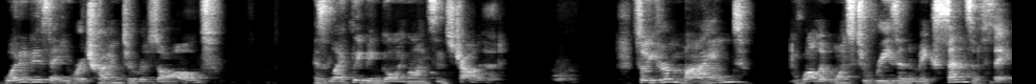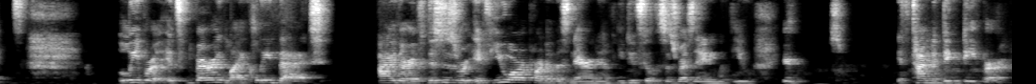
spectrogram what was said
What it is that you were trying to resolve has likely been going on since childhood. So your mind, while it wants to reason and make sense of things, Libra, it's very likely that either if this is if you are a part of this narrative, you do feel this is resonating with you, you're it's time to dig deeper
